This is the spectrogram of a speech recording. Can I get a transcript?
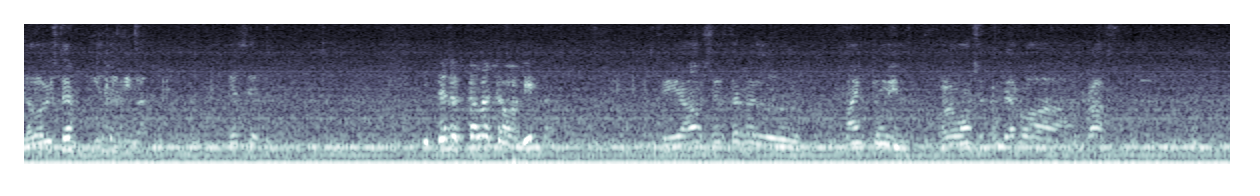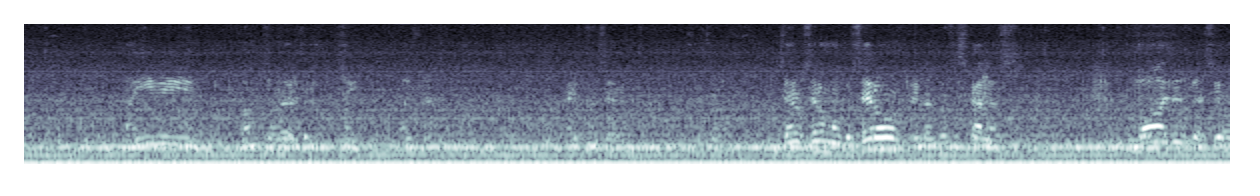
¿Ya lo viste? Y el de arriba, ya se Y tiene escala chavalita. Sí, vamos a hacer el fine tuning. Ahora vamos a cambiarlo a RAF. Ahí vamos a ver. Sí, ahí está. ahí está el cero. Cero, cero, mongo cero en las dos escalas. No hay desviación.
